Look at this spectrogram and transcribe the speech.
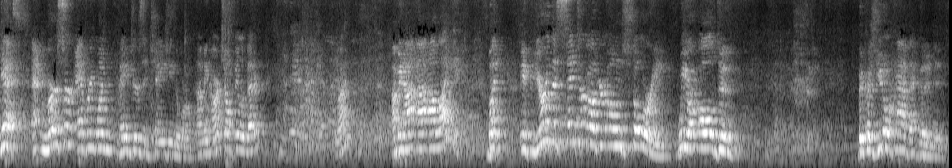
Yes, at Mercer, everyone majors in changing the world. I mean, aren't y'all feeling better? Right? I mean, I, I, I like it. But if you're the center of your own story, we are all doomed. Because you don't have that good of news.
